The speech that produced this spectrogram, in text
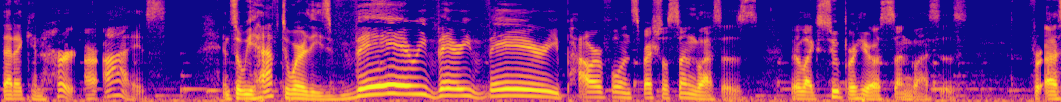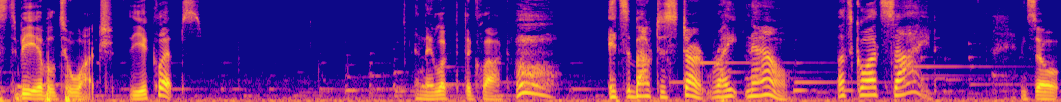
that it can hurt our eyes. And so we have to wear these very, very, very powerful and special sunglasses. They're like superhero sunglasses for us to be able to watch the eclipse. And they looked at the clock. Oh, it's about to start right now. Let's go outside. And so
